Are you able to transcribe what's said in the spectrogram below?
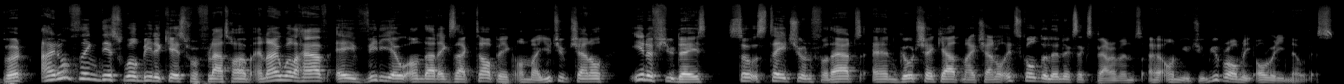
But I don't think this will be the case for FlatHub, and I will have a video on that exact topic on my YouTube channel in a few days, so stay tuned for that and go check out my channel. It's called The Linux Experiment uh, on YouTube. You probably already know this.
